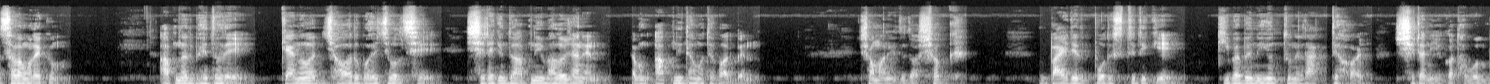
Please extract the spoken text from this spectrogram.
আসসালামু আলাইকুম। আপনার ভেতরে কেন ঝড় বয়ে চলছে সেটা কিন্তু আপনি ভালো জানেন এবং আপনি থামাতে পারবেন। সম্মানিত দর্শক, বাইরের পরিস্থিতিকে কীভাবে নিয়ন্ত্রণে রাখতে হয় সেটা নিয়ে কথা বলব।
